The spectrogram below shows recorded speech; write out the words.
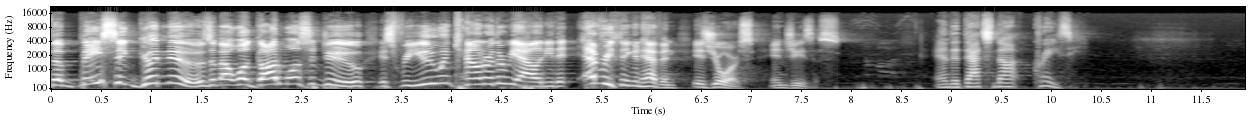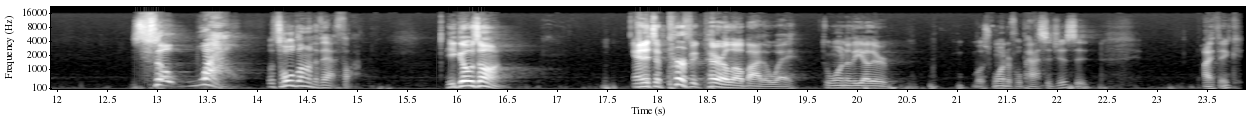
the basic good news about what God wants to do is for you to encounter the reality that everything in heaven is yours in Jesus. And that that's not crazy. So, wow, let's hold on to that thought. He goes on, and it's a perfect parallel, by the way, to one of the other most wonderful passages that I think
